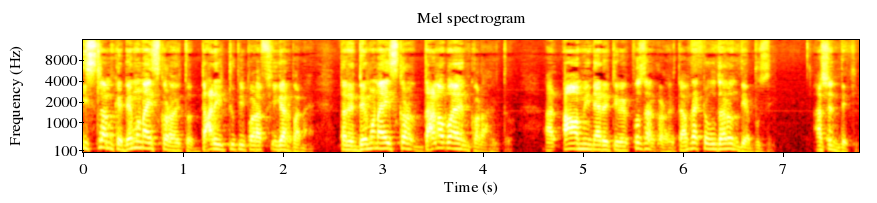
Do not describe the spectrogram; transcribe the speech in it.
ইসলামকে ডেমোনাইজ করা হইতো, দাড়ি টুপি পড়া ফিগার বানায়। তাদের ডেমোনাইজ করা, দানবায়ন করা হইতো। আর আওয়ামী ন্যারেটিভের প্রচার করা হইতো। আমরা একটা উদাহরণ দিয়ে বুঝি। আসেন দেখি।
